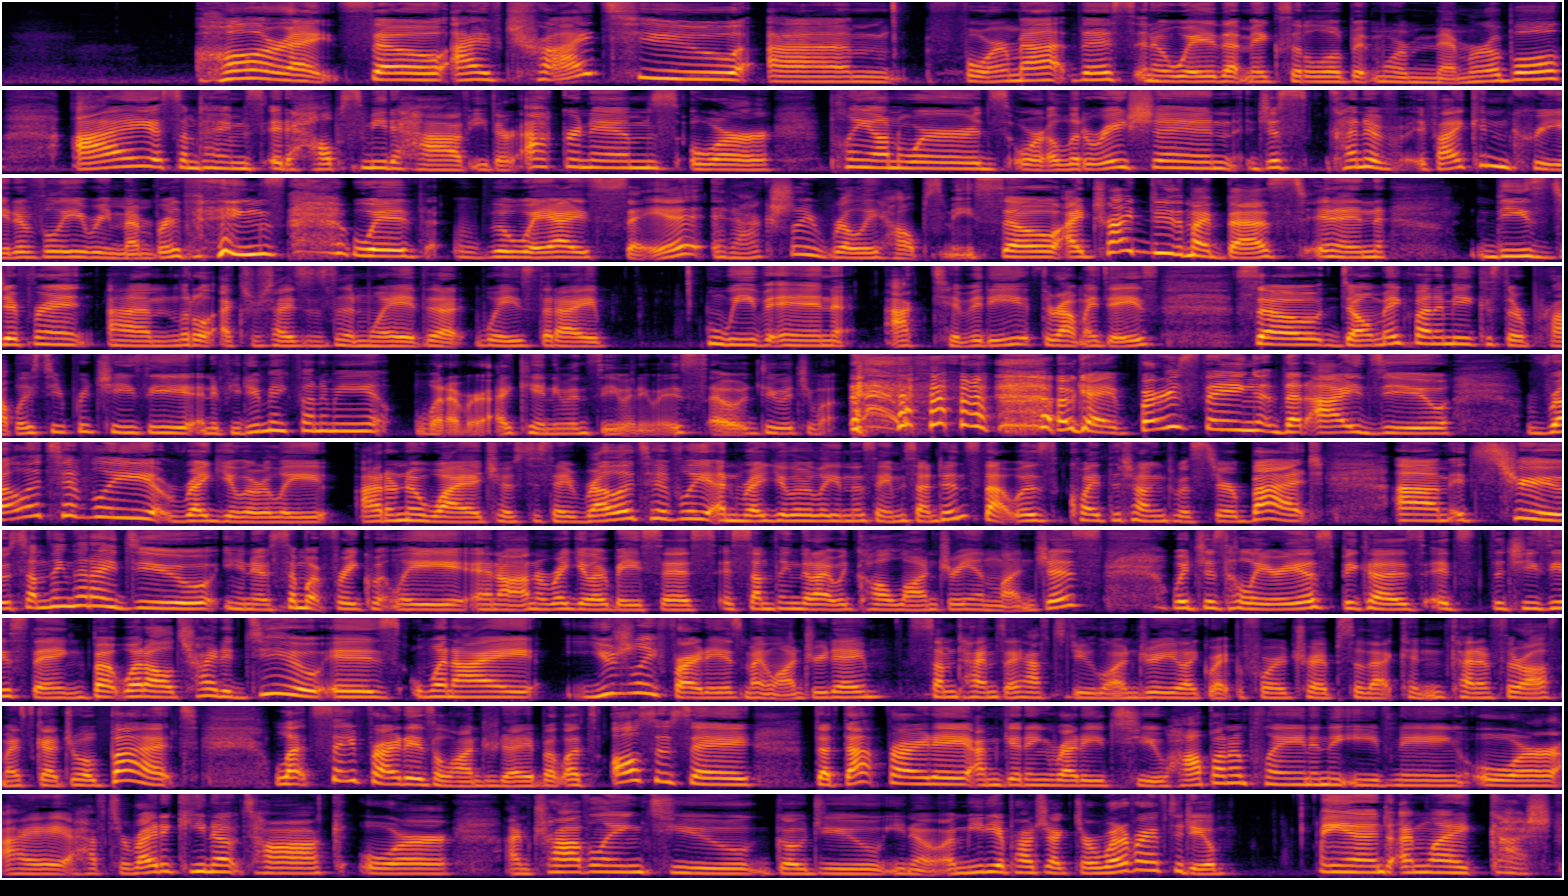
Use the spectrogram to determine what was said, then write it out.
All right. So I've tried to um, format this in a way that makes it a little bit more memorable. I sometimes it helps me to have either acronyms or play on words or alliteration. Just kind of, if I can creatively remember things with the way I say it, it actually really helps me. So I tried to do my best in these different um, little exercises and way that ways that I weave in activity throughout my days. So don't make fun of me because they're probably super cheesy. And if you do make fun of me, whatever. I can't even see you anyways. So do what you want. okay, first thing that I do relatively regularly, I don't know why I chose to say relatively and regularly in the same sentence. That was quite the tongue twister, but um, it's true. Something that I do, you know, somewhat frequently and on a regular basis is something that I would call laundry and lunges, which is hilarious because it's the cheesiest thing. But what I'll try to do is when I usually Friday is my laundry day. Sometimes I have to do laundry like right before a trip, so that can kind of throw off my schedule. But let's say Friday is a laundry day, but let's also say that that Friday I'm getting ready to hop on a plane in the evening, or I have to write a keynote talk, or I'm traveling to go do, you know, a media project or whatever I have to do. And I'm like, gosh,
